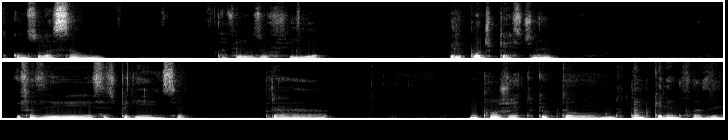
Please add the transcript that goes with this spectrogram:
a Consolação da Filosofia pelo podcast, né? E fazer essa experiência para um projeto que eu estou muito tempo querendo fazer.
